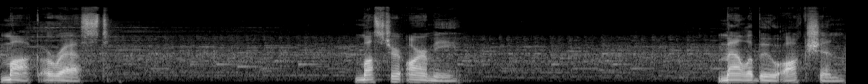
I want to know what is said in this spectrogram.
Mock arrest. Muster army. Malibu auction.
